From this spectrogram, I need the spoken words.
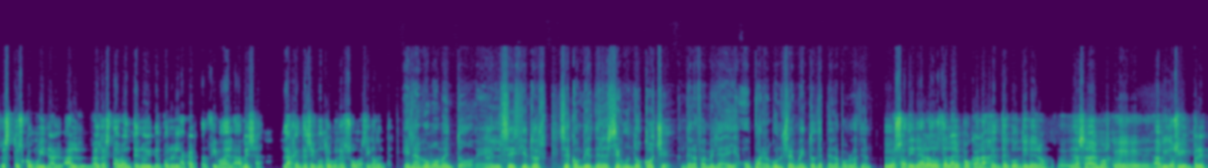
Esto es como ir al, restaurante, ¿no? Y te ponen la carta encima de la mesa. La gente se encontró con eso, básicamente. ¿En algún momento el 600 se convierte en el segundo coche de la familia eh, o para algún segmento de, la población? Los adinerados de la época, la gente con dinero, ya sabemos que ha habido siempre,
